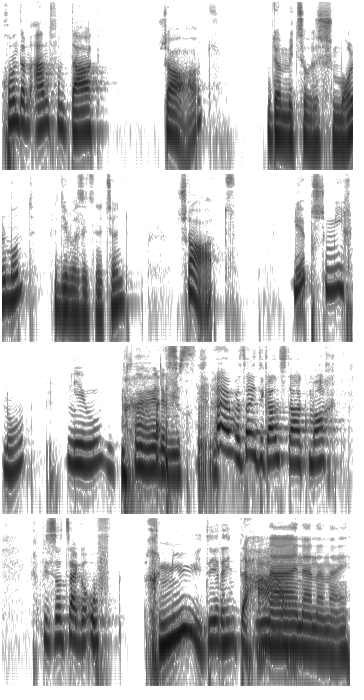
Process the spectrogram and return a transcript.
kommt am Ende des Tages Schatz. Und dann mit so einem Schmollmund, für die, die es jetzt nicht sind. Schatz, liebst du mich noch? Jo, das wollte ich wissen. Hey, was habe ich den ganzen Tag gemacht? Ich bin sozusagen auf Knie dir hinterher. Nein, nein, nein, nein.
